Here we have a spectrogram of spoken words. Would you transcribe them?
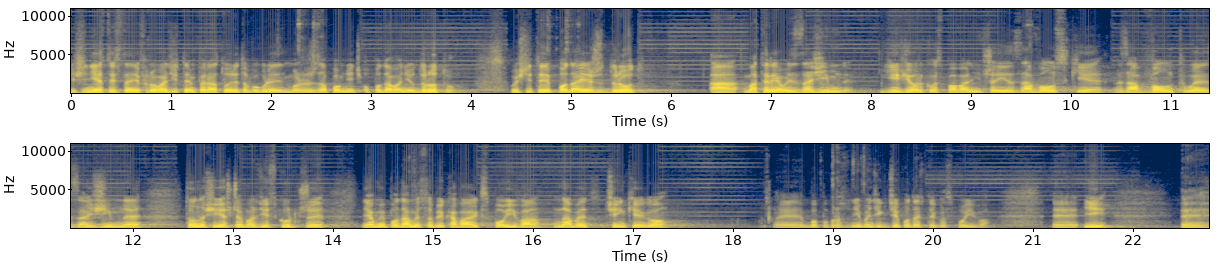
Jeśli nie jesteś w stanie wprowadzić temperatury, to w ogóle możesz zapomnieć o podawaniu drutu. Bo jeśli ty podajesz drut, a materiał jest za zimny, jeziorko spawalnicze jest za wąskie, za wątłe, za zimne, to ono się jeszcze bardziej skurczy, jak my podamy sobie kawałek spoiwa, nawet cienkiego, bo po prostu nie będzie gdzie podać tego spoiwa. E, I e,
